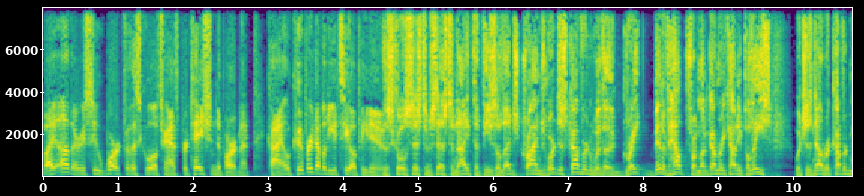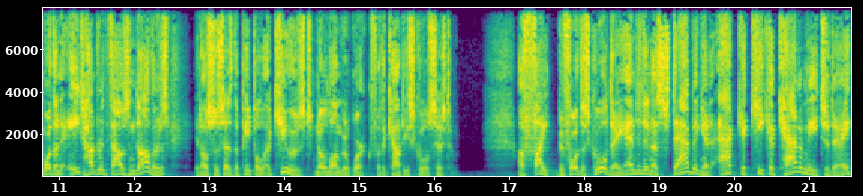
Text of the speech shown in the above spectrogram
by others who work for the school transportation department. Kyle Cooper, WTOP News. The school system says tonight that these alleged crimes were discovered with a great bit of help from Montgomery County Police, which has now recovered more than $800,000. It also says the people accused no longer work for the county school system. A fight before the school day ended in a stabbing at Accokeek Academy today.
